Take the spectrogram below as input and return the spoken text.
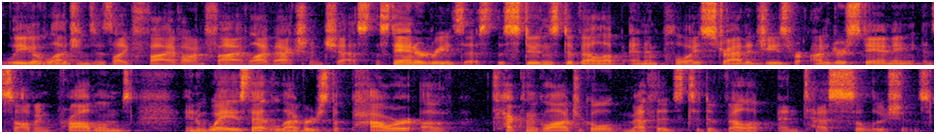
League of Legends is like five on five live action chess. The standard reads this The students develop and employ strategies for understanding and solving problems in ways that leverage the power of technological methods to develop and test solutions.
